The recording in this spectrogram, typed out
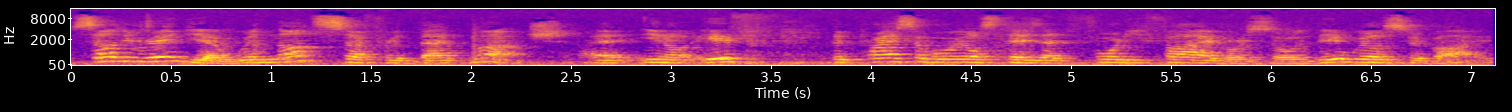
Saudi Arabia will not suffer that much. Uh, you know, if the price of oil stays at 45 or so, they will survive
